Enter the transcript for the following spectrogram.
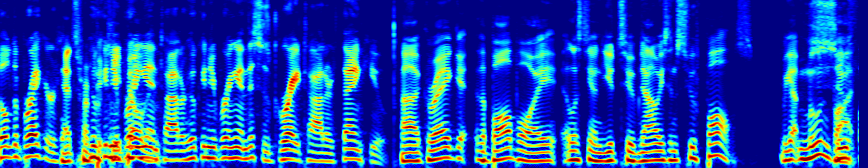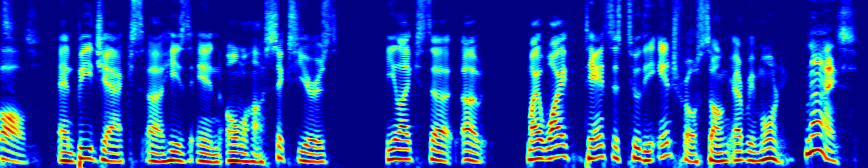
Build a breaker. That's from Who can you bring Building. in, Tyler? Who can you bring in? This is great, Tyler. Thank you. Uh, Greg, the ball boy, listening on YouTube. Now he's in Sioux Falls. We got Moonbot. Sioux Falls. And B Jax, uh, he's in Omaha, six years. He likes to. Uh, my wife dances to the intro song every morning. Nice.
